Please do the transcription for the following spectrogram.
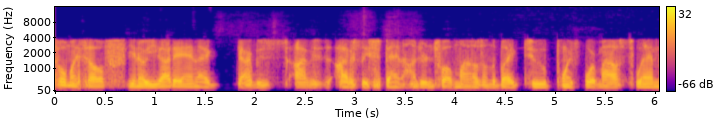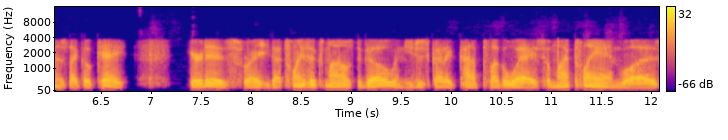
told myself, you know, you got in. I I was I was obviously spent 112 miles on the bike, 2.4 miles swim. And it's like, okay, here it is, right? You got 26 miles to go, and you just got to kind of plug away. So my plan was,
